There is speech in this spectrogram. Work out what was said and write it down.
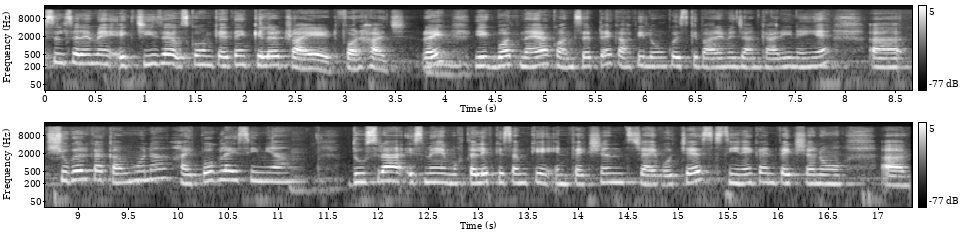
इस सिलसिले में एक चीज़ है उसको हम कहते हैं killer triad for Hajj right ये एक बहुत नया कॉन्सेप्ट है काफ़ी लोगों को इसके बारे में जानकारी नहीं है। शुगर का कम होना हाइपोग्लाइसीमिया। दूसरा इसमें मुख्तलिफ़ किस्म के इन्फेक्शन चाहे वो चेस्ट सीने का इन्फेक्शन हो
